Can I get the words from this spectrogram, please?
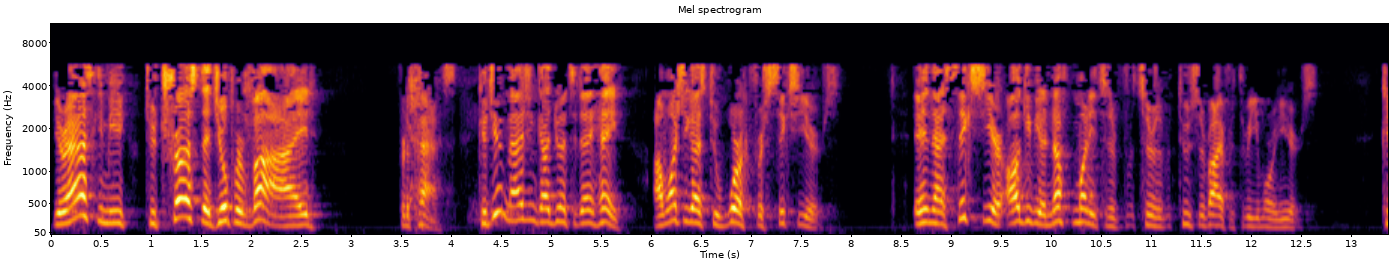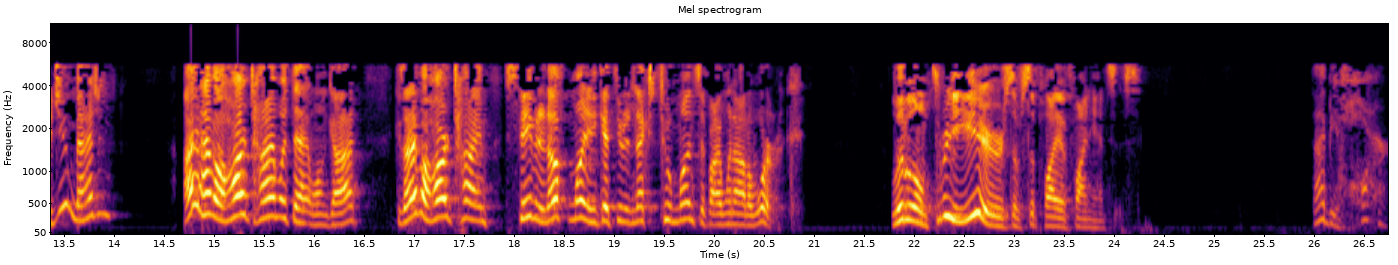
you're asking me to trust that you'll provide for the past. Could you imagine God doing it today? Hey, I want you guys to work for six years. In that sixth year, I'll give you enough money to, to survive for three more years. Could you imagine? I'd have a hard time with that one, God. Because I have a hard time saving enough money to get through the next two months if I went out of work. Let alone three years of supply of finances. That'd be hard.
